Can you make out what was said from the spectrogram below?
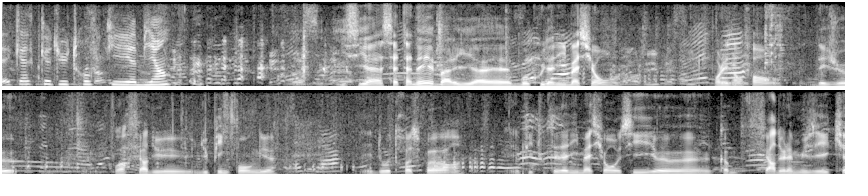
Et Qu'est-ce que tu trouves qui est bien? Ici, euh, cette année, bah, il y a beaucoup d'animations pour les enfants, des jeux, pouvoir faire du, du ping-pong et d'autres sports. Et puis toutes les animations aussi, euh, comme faire de la musique.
